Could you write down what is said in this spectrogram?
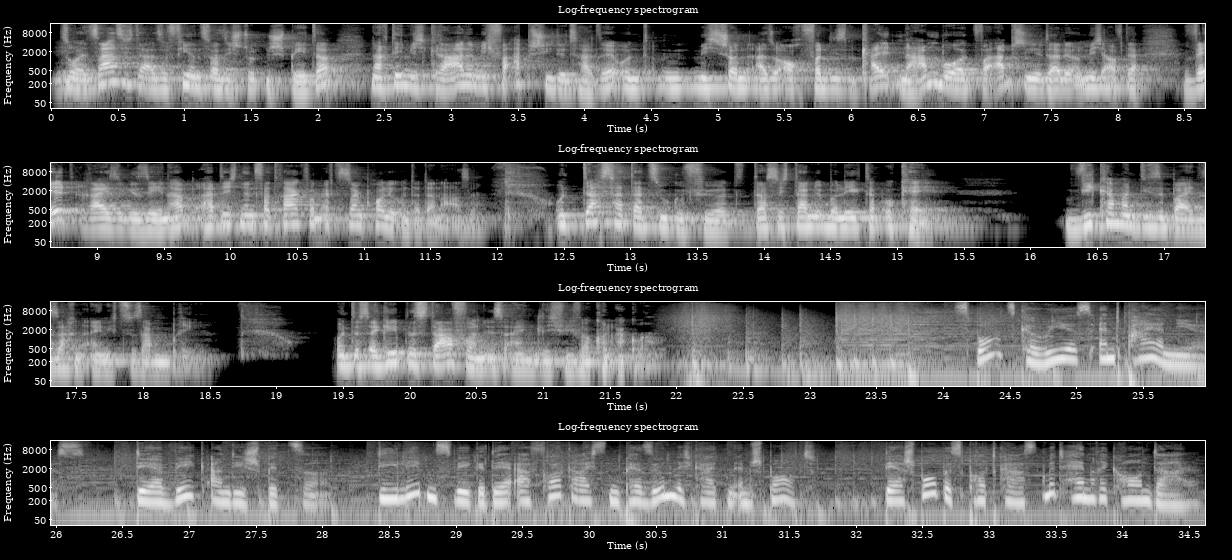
So, jetzt saß ich da also 24 Stunden später, nachdem ich gerade mich verabschiedet hatte und mich schon also auch von diesem kalten Hamburg verabschiedet hatte und mich auf der Weltreise gesehen habe, hatte ich einen Vertrag vom FC St. Pauli unter der Nase. Und das hat dazu geführt, dass ich dann überlegt habe, okay, wie kann man diese beiden Sachen eigentlich zusammenbringen? Und das Ergebnis davon ist eigentlich Viva Con Aqua. Sports Careers and Pioneers. Der Weg an die Spitze. Die Lebenswege der erfolgreichsten Persönlichkeiten im Sport. Der Spobis Podcast mit Henrik Horndahl.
